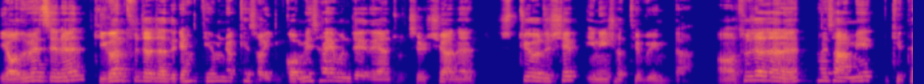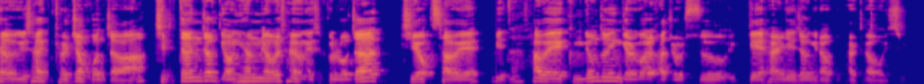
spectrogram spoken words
이 어드밴스는 기관 투자자들이 함께 협력해서 인권 및 사회 문제에 대한 조치를 취하는 스튜어드십 이니셔티브입니다. 어, 투자자는 회사 및 기타 의사 결정권자와 집단적 영향력을 사용해서 근로자, 지역사회 및 사회에 긍정적인 결과를 가져올 수 있게 할 예정이라고 발표하고 있습니다.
